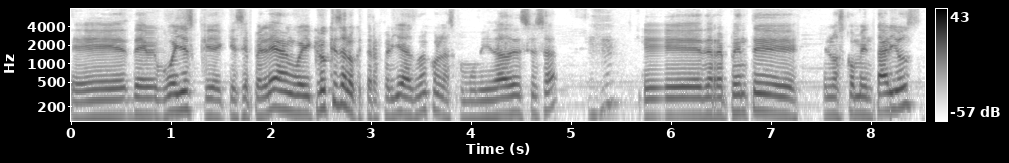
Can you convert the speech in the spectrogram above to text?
Eh, de güeyes que, que, se pelean, güey. Creo que es a lo que te referías, ¿no? Con las comunidades esa. Uh -huh. de repente en los comentarios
